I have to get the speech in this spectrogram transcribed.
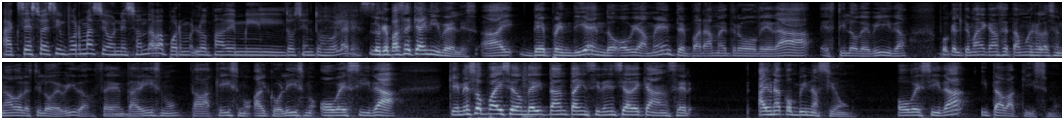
acceso a esa información, eso andaba por los más de 1.200 dólares. Lo que pasa es que hay niveles. Hay, dependiendo, obviamente, parámetro de edad, estilo de vida, porque el tema de cáncer está muy relacionado al estilo de vida. Sedentarismo, tabaquismo, alcoholismo, obesidad. Que en esos países donde hay tanta incidencia de cáncer, hay una combinación. Obesidad y tabaquismo.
